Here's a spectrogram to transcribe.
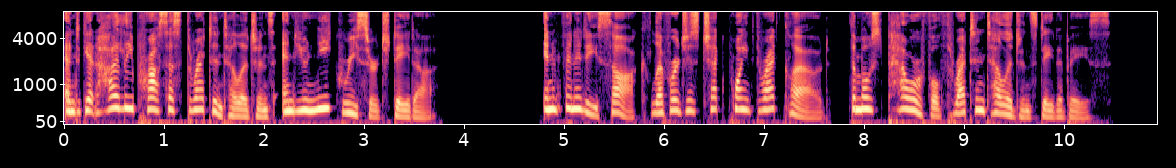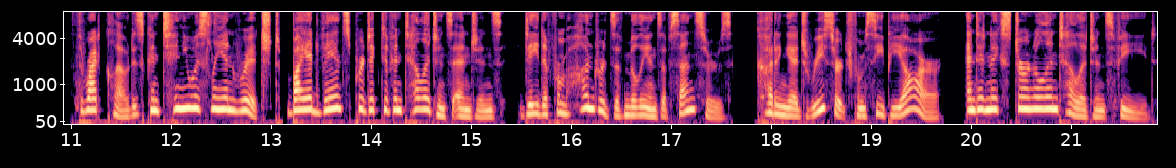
and get highly processed threat intelligence and unique research data. Infinity SOC leverages Check Point Threat Cloud, the most powerful threat intelligence database. ThreatCloud is continuously enriched by advanced predictive intelligence engines, data from hundreds of millions of sensors, cutting edge research from CPR, and an external intelligence feed.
